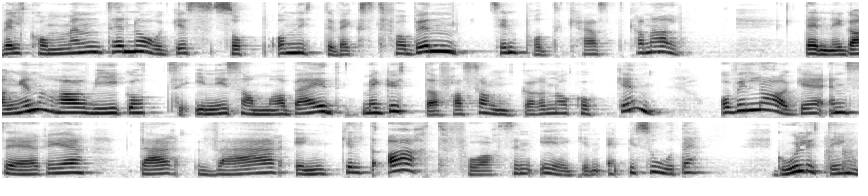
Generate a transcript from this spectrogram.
Velkommen til Norges sopp- og nyttevekstforbund sin podkastkanal. Denne gangen har vi gått inn i samarbeid med gutta fra Sankeren og Kokken, og vil lage en serie der hver enkelt art får sin egen episode. God lytting.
